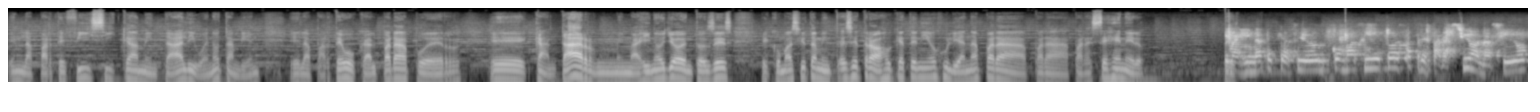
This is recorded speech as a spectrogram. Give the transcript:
en la parte física, mental y bueno, también en la parte vocal para poder eh, cantar, me imagino yo. Entonces, eh, ¿cómo ha sido también ese trabajo que ha tenido Juliana para, para, para este género? Imagínate que ha sido, cómo ha sido toda esta preparación, ha sido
